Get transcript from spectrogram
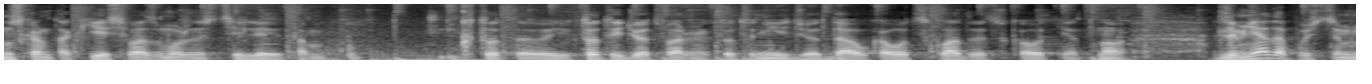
ну, скажем так, есть возможности или там кто-то кто идет в армию, кто-то не идет, да, у кого-то складывается, у кого-то нет. Но для меня, допустим,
